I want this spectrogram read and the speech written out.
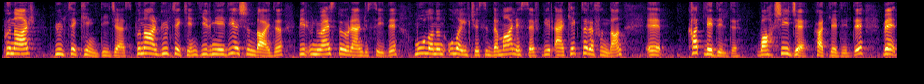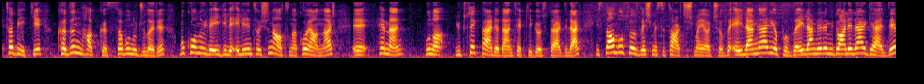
Pınar Gültekin diyeceğiz. Pınar Gültekin 27 yaşındaydı. Bir üniversite öğrencisiydi. Muğla'nın Ula ilçesinde maalesef bir erkek tarafından e, katledildi vahşice katledildi ve tabii ki kadın hakkı savunucuları bu konuyla ilgili elini taşın altına koyanlar e, hemen buna yüksek perdeden tepki gösterdiler. İstanbul Sözleşmesi tartışmaya açıldı. Eylemler yapıldı. Eylemlere müdahaleler geldi.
